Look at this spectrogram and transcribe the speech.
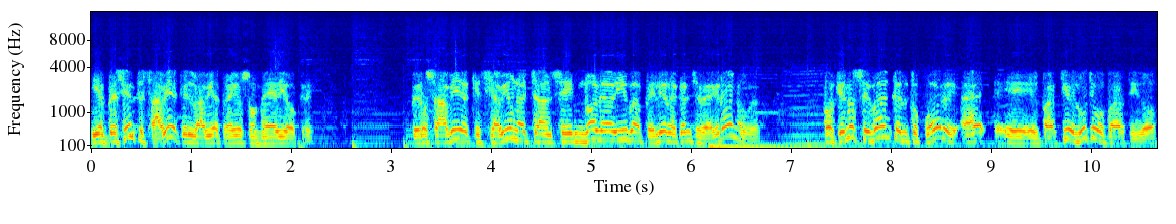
Y el presidente sabía que él lo había traído esos mediocres. Pero sabía que si había una chance no le iba a pelear en la cancha de Belgrano. güey. Porque no se bancan estos jugadores. Ah, eh, el partido, el último partido,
